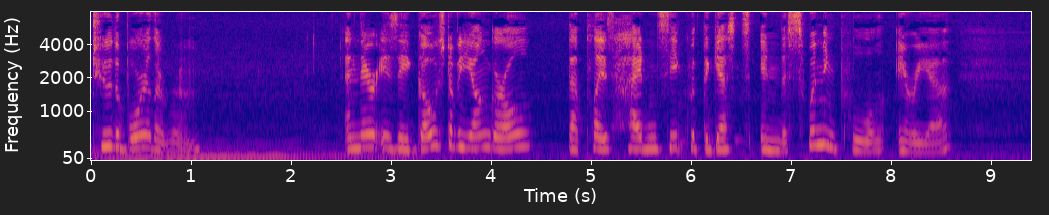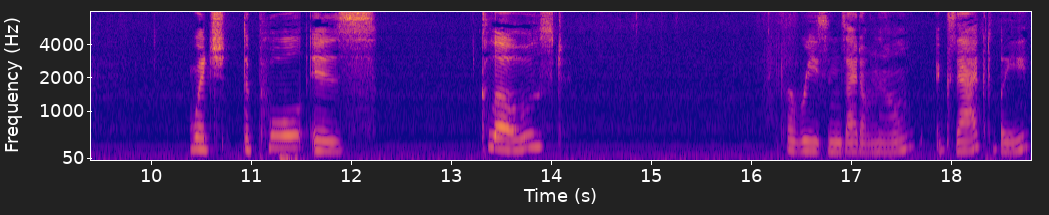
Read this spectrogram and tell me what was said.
to the boiler room. And there is a ghost of a young girl that plays hide and seek with the guests in the swimming pool area, which the pool is closed for reasons I don't know exactly.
